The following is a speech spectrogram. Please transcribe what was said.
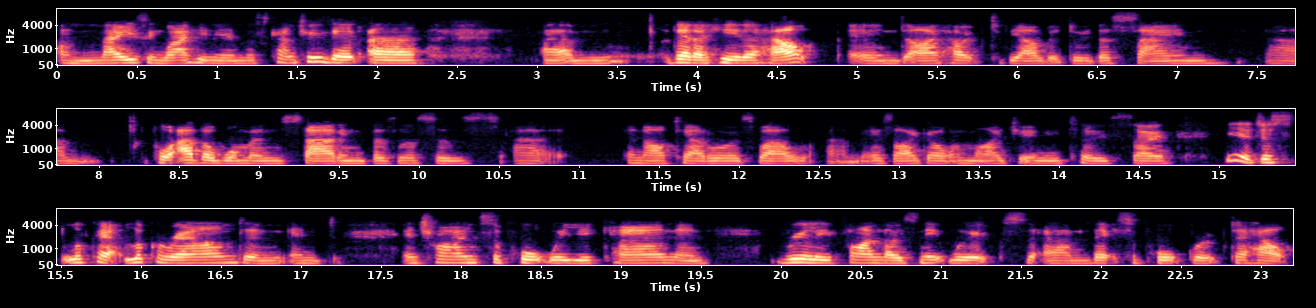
amazing Wahine in this country that are um, that are here to help. And I hope to be able to do the same um, for other women starting businesses uh, in Aotearoa as well um, as I go on my journey too. So yeah, just look at look around and and and try and support where you can and really find those networks um, that support group to help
